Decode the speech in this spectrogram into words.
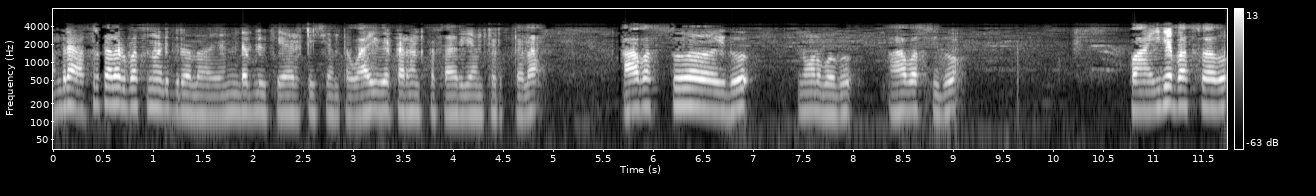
ಅಂದರೆ ಹಸಿರು ಕಲರ್ ಬಸ್ ನೋಡಿದ್ರಲ್ಲ N W K R T C ಅಂತ ವಾಯುವ್ಯ ಕರ್ನಾಟಕ ಸಾರಿಗೆ ಅಂತ ಇರುತ್ತಲ್ಲ, ಆ ಬಸ್ಸು ಇದು ನೋಡ್ಬೋದು, ಆ ಬಸ್ ಇದು. ಇದೇ ಬಸ್ ಅದು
